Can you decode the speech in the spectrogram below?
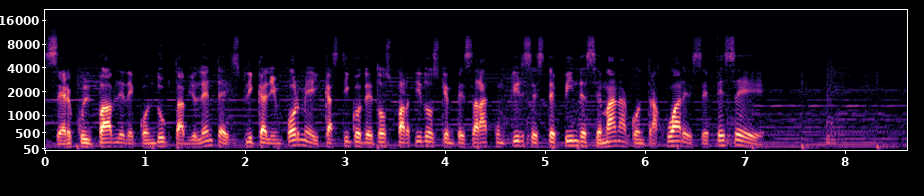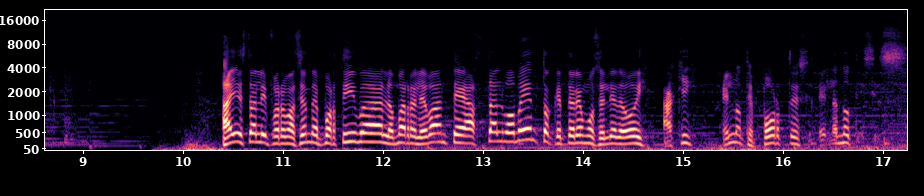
Ser culpable de conducta violenta explica el informe el castigo de dos partidos que empezará a cumplirse este fin de semana contra Juárez FC. Ahí está la información deportiva, lo más relevante hasta el momento que tenemos el día de hoy aquí en Noteportes, en las noticias.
